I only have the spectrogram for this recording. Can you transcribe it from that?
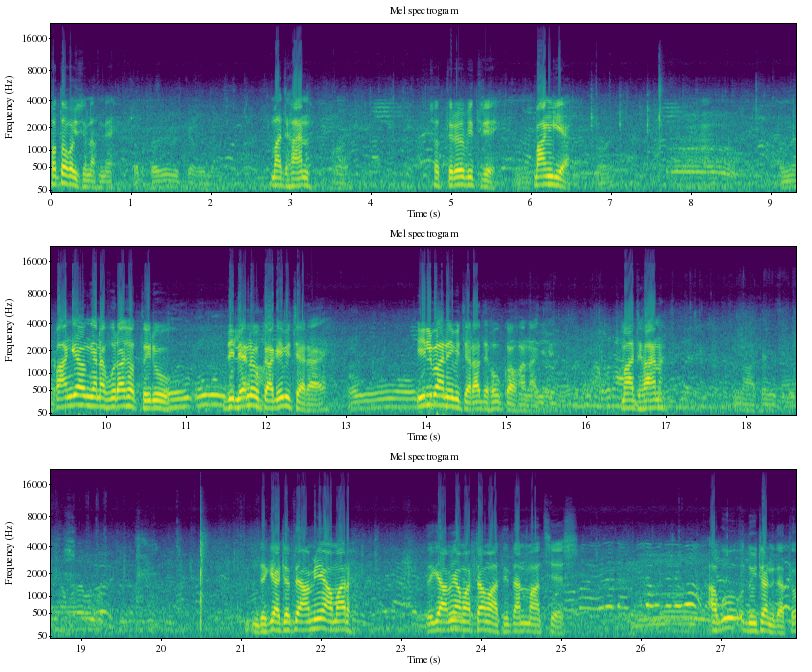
কত কইছেন আপনি? মাঝখান। সত্তরের ভিতরে? বাঙ্গিয়া? বাঙ্গিয়া অঙ্গিয়া না পুরা সত্তরও দিলে নৌকাগে বিচারায়। ইলবানি বিচারা দেখো কখন আগে মাঝখান। দেখি আচ্ছা আমি আমার দেখি আমি আমারটা মাতি তার মাছ শেষ। আবু দুইটা নিতা তো।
